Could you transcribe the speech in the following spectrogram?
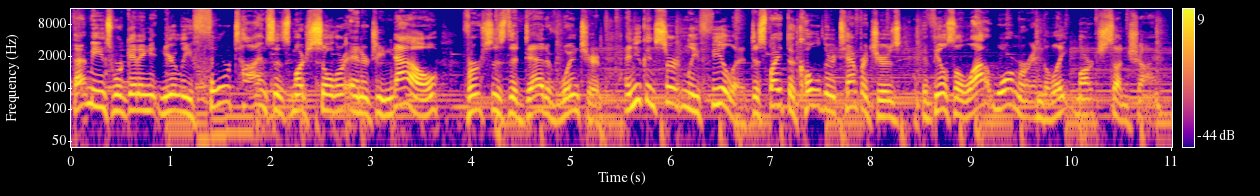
That means we're getting nearly four times as much solar energy now versus the dead of winter. And you can certainly feel it. Despite the colder temperatures, it feels a lot warmer in the late March sunshine.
